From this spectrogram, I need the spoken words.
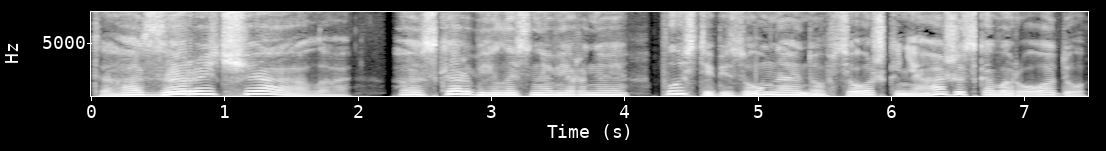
Та зарычала, Оскорбилась, наверное. Пусть и безумная, но все ж княжеского роду.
